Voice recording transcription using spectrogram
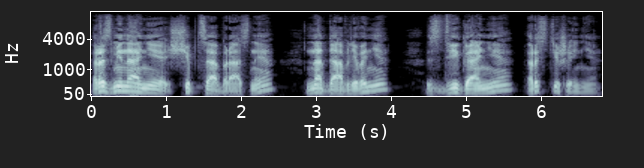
Разминание щипцеобразное, надавливание, сдвигание, растяжение.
